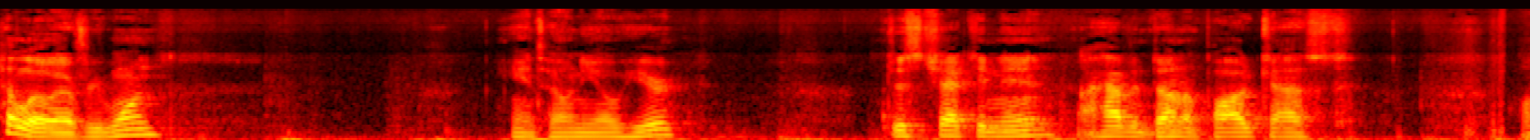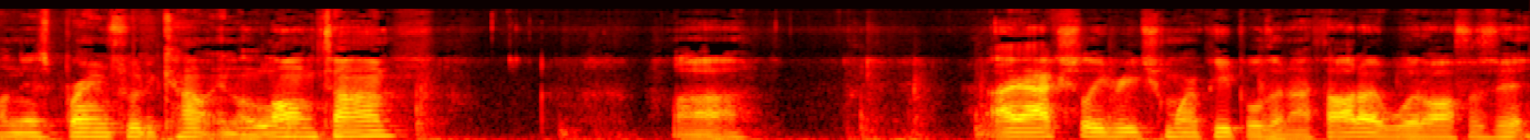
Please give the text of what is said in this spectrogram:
Hello, everyone. Antonio here. Just checking in. I haven't done a podcast on this brain food account in a long time. Uh, I actually reach more people than I thought I would off of it.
